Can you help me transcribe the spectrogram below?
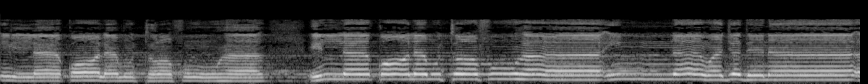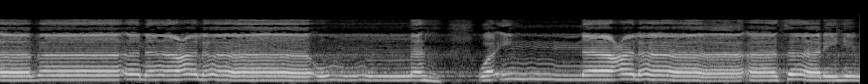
إلا قال مترفوها إلا قال مترفوها إنا وجدنا آباءنا على أمة وإنا على آثارهم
